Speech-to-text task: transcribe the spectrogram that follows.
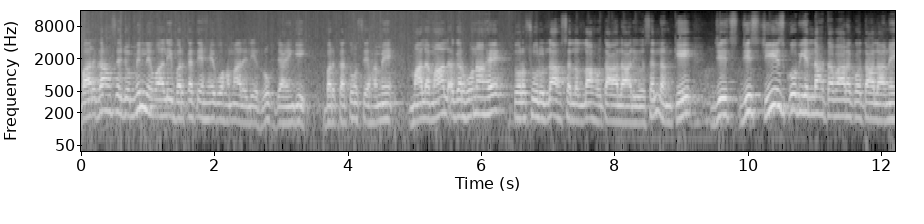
बारगाह से जो मिलने वाली बरकतें हैं, वो हमारे लिए रुक जाएँगी। बरकतों से हमें माला माल अगर होना है तो रसूलुल्लाह सल्लल्लाहु अलैहि वसल्लम की जिस जिस चीज़ को भी अल्लाह तबारक व ने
